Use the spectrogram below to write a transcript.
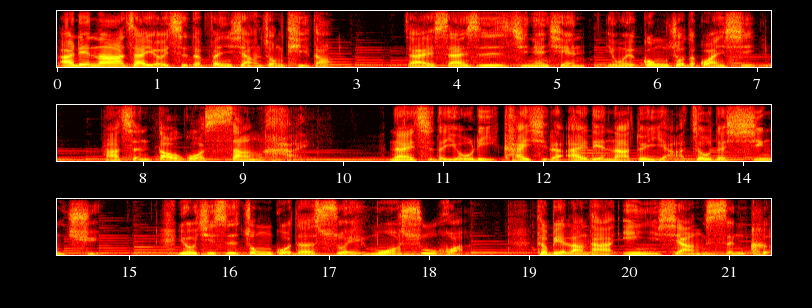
艾莲娜在有一次的分享中提到，在三十几年前，因为工作的关系，她曾到过上海。那一次的游历，开启了艾莲娜对亚洲的兴趣，尤其是中国的水墨书画，特别让她印象深刻。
